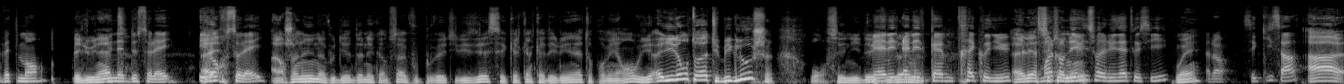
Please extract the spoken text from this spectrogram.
Vêtements, Les lunettes. lunettes de soleil et hors soleil. Alors j'en ai une à vous donner comme ça que vous pouvez utiliser. C'est quelqu'un qui a des lunettes au premier rang. Vous dites, eh, dis donc toi, tu biglouches Bon, c'est une idée. Mais elle est, elle quand même très connue. Elle est assez Moi, j'en ai une sur les lunettes aussi. Ouais. Alors, c'est qui ça? Ah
